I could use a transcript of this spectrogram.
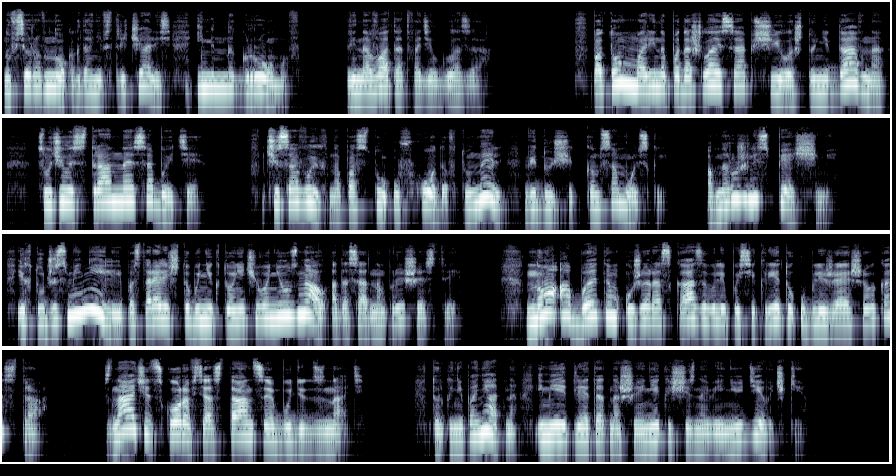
Но все равно, когда они встречались, именно Громов виновато отводил глаза. Потом Марина подошла и сообщила, что недавно случилось странное событие. Часовых на посту у входа в туннель, ведущий к Комсомольской, обнаружили спящими. Их тут же сменили и постарались, чтобы никто ничего не узнал о досадном происшествии. Но об этом уже рассказывали по секрету у ближайшего костра. Значит, скоро вся станция будет знать. Только непонятно, имеет ли это отношение к исчезновению девочки.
